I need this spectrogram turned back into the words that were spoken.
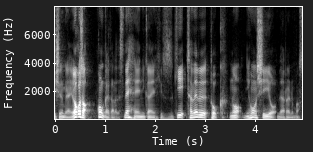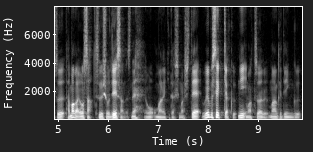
石の未来へようこそ。今回からですねえー2回に引き続きチャンネルトークの日本 CEO であられます玉川洋さん通称 J さんですねをお招きいたしましてウェブ接客にまつわるマーケティング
